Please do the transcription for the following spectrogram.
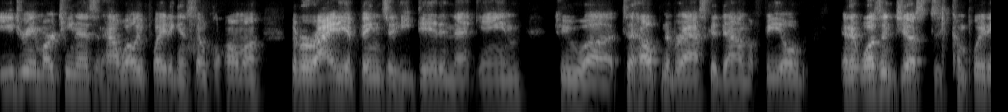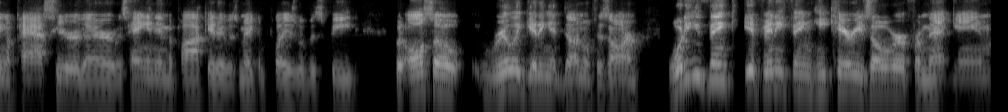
Adrian Martinez and how well he played against Oklahoma, the variety of things that he did in that game to, uh, to help Nebraska down the field. And it wasn't just completing a pass here or there, it was hanging in the pocket, it was making plays with his feet, but also really getting it done with his arm. What do you think, if anything, he carries over from that game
